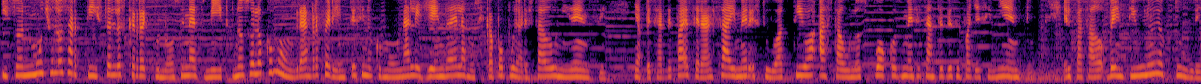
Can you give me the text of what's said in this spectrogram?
Y son muchos los artistas los que reconocen a Smith no solo como un gran referente, sino como una leyenda de la música popular estadounidense. Y a pesar de padecer Alzheimer, estuvo activa hasta unos pocos meses antes de su fallecimiento, el pasado 21 de octubre,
